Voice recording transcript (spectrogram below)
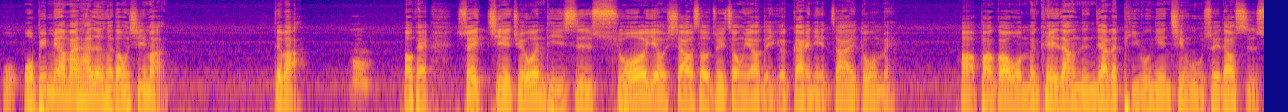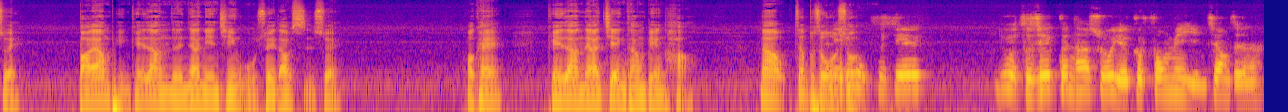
我我并没有卖他任何东西嘛，对吧？嗯。OK，所以解决问题是所有销售最重要的一个概念，在爱多美。好，包括我们可以让人家的皮肤年轻五岁到十岁，保养品可以让人家年轻五岁到十岁。OK，可以让人家健康变好。那这不是我说，直接如果直接跟他说有一个蜂蜜饮这样子呢？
